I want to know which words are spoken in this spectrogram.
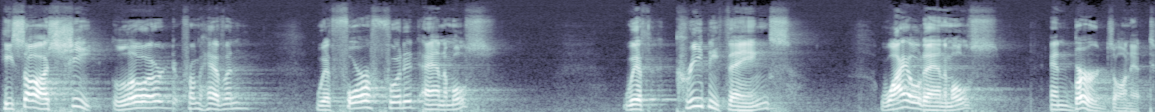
he saw a sheet lowered from heaven with four footed animals, with creepy things, wild animals, and birds on it.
